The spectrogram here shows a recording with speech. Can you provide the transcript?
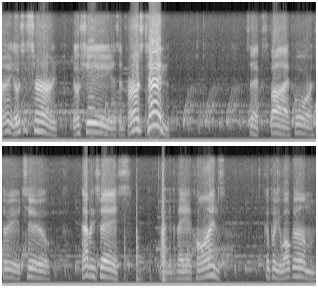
Alright, Yoshi's turn. Yoshi is in first. Ten! Six, five, four, three, two. Happening space. I get to pay coins. Koopa, you're welcome.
